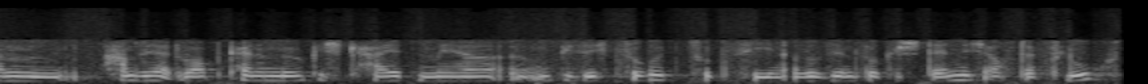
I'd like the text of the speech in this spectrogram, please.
ähm, haben sie halt überhaupt keine Möglichkeit mehr, irgendwie sich zurückzuziehen. Also sie sind wirklich ständig auf der Flucht.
